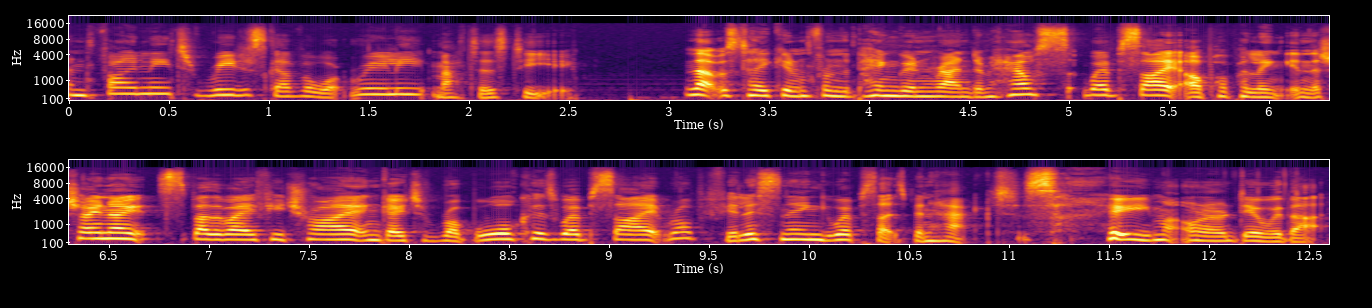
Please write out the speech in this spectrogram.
and finally to rediscover what really matters to you. And that was taken from the Penguin Random House website. I'll pop a link in the show notes. By the way, if you try and go to Rob Walker's website, Rob, if you're listening, your website's been hacked. So you might want to deal with that.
